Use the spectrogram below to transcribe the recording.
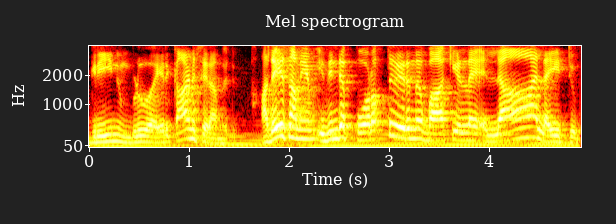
ഗ്രീനും ബ്ലൂ ആയി കാണിച്ചു തരാൻ പറ്റും. അതേസമയം ഇതിന്റെ പുറത്ത് വരുന്ന ബാക്കിയുള്ള എല്ലാ ലൈറ്റും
